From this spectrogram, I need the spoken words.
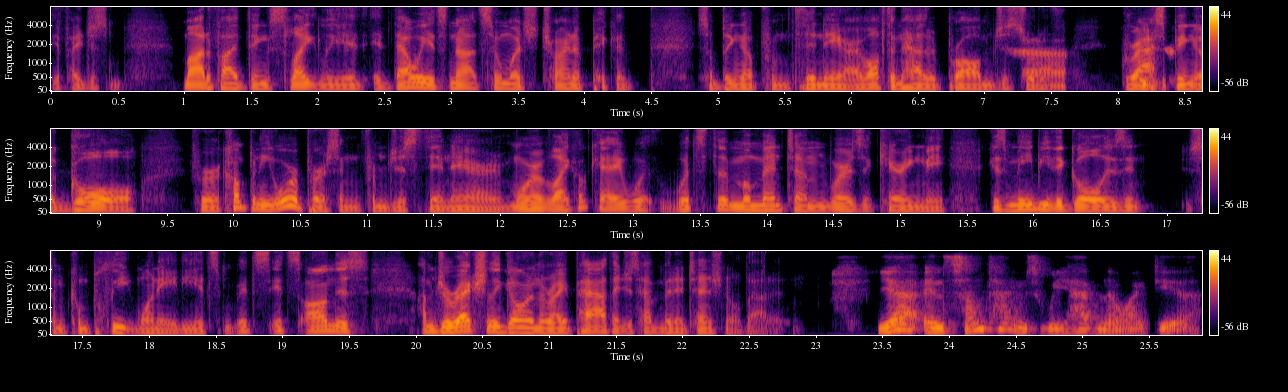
If I just modified things slightly, it, it, that way it's not so much trying to pick a something up from thin air. I've often had a problem just sort of grasping a goal for a company or a person from just thin air more of like okay what what's the momentum? Where is it carrying me? Because maybe the goal isn't some complete 180 it's it's it's on this i'm directionally going the right path i just haven't been intentional about it. Yeah and sometimes we have no idea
